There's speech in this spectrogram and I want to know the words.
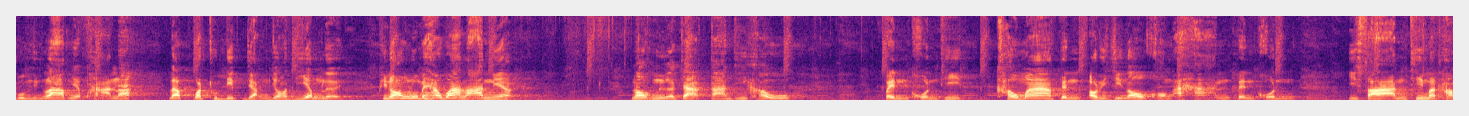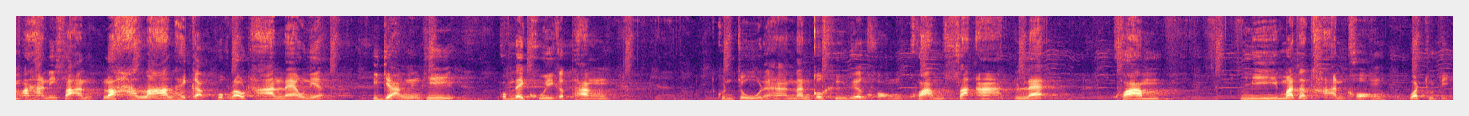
รวมถึงลาบเนี่ยผ่านละ รับวัตถุดิบอย่างยอดเยี่ยมเลย พี่น้องรู้ไหมฮะว่าร้านเนี่ยนอกเหนือจากการที่เขาเป็นคนที่เข้ามาเป็นออริจินอลของอาหารเป็นคนอีสานที่มาทำอาหารอีสานและฮาลาลให้กับพวกเราทานแล้วเนี่ยอีกอย่างหนึ่งที่ผมได้คุยกับทางคุณจูนะฮะนั่นก็คือเรื่องของความสะอาดและความมีมาตรฐานของวัตถุดิบ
